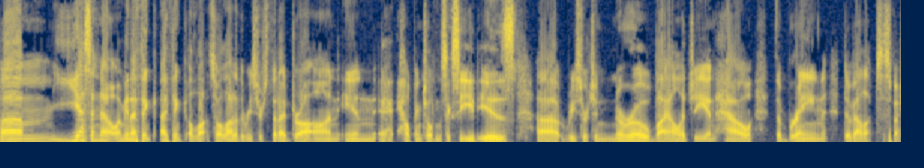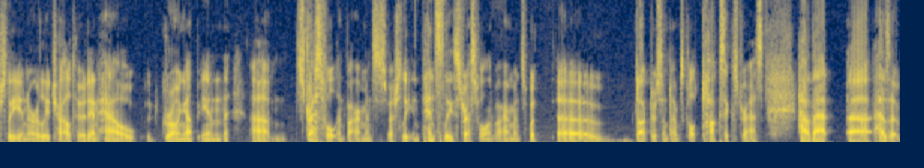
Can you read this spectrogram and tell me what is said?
Um, yes and no. I mean, I think I think a lot. So a lot of the research that I draw on in helping children succeed is uh, research in neurobiology and how the brain develops, especially in early childhood, and how growing up in um, stressful environments, especially intensely stressful environments, what uh, doctors sometimes call toxic stress, how that uh, has a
